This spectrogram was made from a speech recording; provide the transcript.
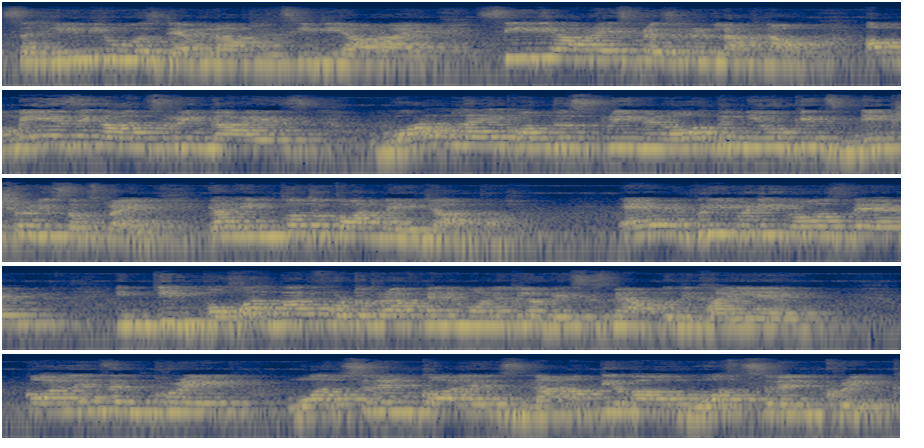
Saheli was developed in CDRI. CDRI is present in Lucknow. Amazing answering guys. One like on the screen and all the new kids, make sure you subscribe. यार इनको तो कौन नहीं जानता Everybody knows them. इनकी बहुत बार फोटोग्राफ मैंने मॉलिकुलर बेसिस में आपको दिखाई है Collins and Crick, Watson and Collins, none of the above, Watson and Crick.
